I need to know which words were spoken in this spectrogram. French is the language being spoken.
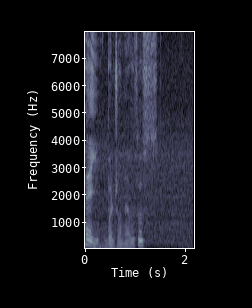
Hey, bonne journée à vous tous.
